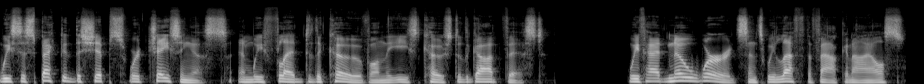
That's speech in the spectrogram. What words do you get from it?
We suspected the ships were chasing us, and we fled to the cove on the east coast of the Godfist. We've had no word since we left the Falcon Isles,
